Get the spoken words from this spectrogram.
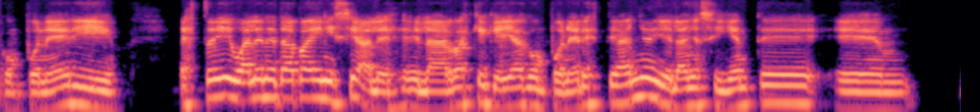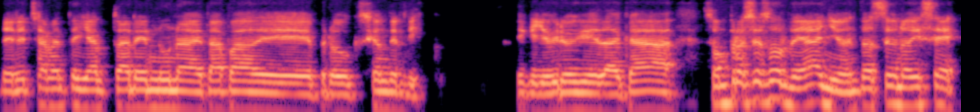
componer y estoy igual en etapas iniciales. Eh, la verdad es que quería componer este año y el año siguiente eh, derechamente ya entrar en una etapa de producción del disco. Así que yo creo que de acá son procesos de años, entonces uno dice,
